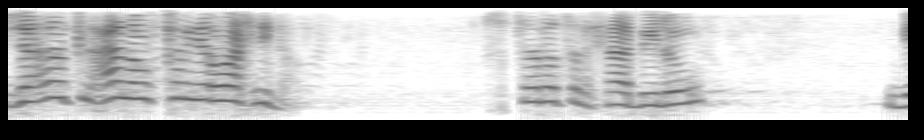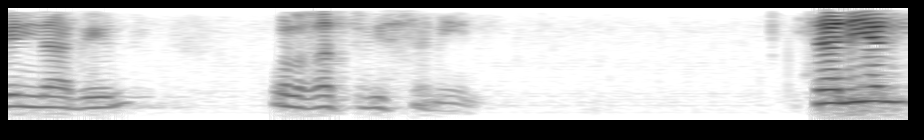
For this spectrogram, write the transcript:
جعلت العالم قرية واحدة اختلط الحابل بالنابل والغث بالسمين ثانيا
